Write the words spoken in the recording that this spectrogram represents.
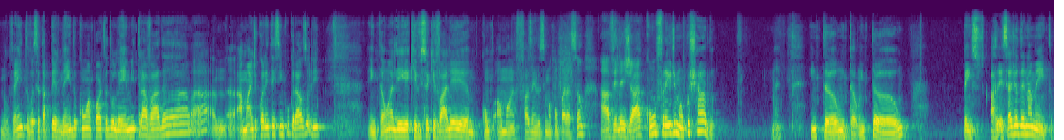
no vento, você está perdendo com a porta do leme travada a, a, mais de 45 graus ali. Então ali isso equivale, fazendo-se uma comparação, a velejar com o freio de mão puxado. Né? Então, então, então, penso, excesso de adrenamento,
